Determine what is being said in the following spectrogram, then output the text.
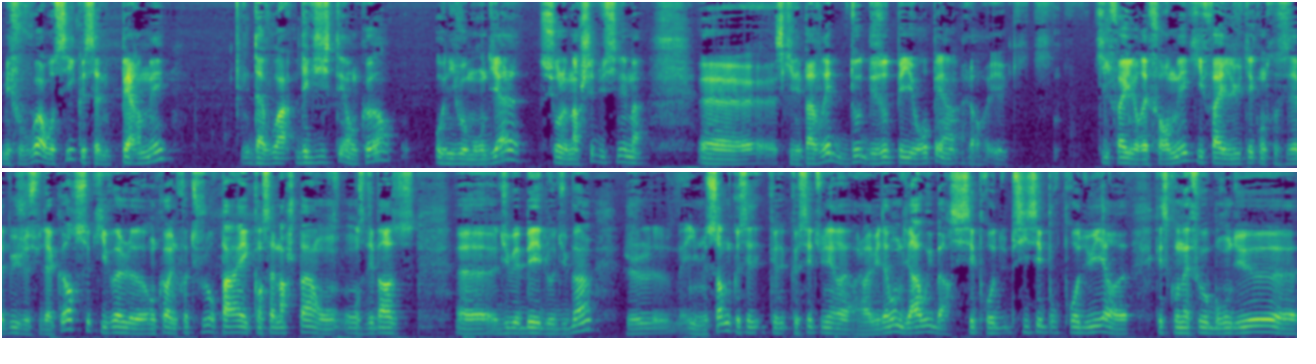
mais il faut voir aussi que ça nous permet d'exister encore au niveau mondial sur le marché du cinéma. Euh, ce qui n'est pas vrai des autres pays européens. Alors, qu'il faille le réformer, qu'il faille lutter contre ces abus, je suis d'accord. Ceux qui veulent, encore une fois, toujours pareil, quand ça marche pas, on se débarrasse euh, du bébé et de l'eau du bain, il me semble que c'est une erreur. Alors évidemment, on me dira oui, bah si c'est pour produire, euh, qu'est-ce qu'on a fait au bon Dieu euh,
